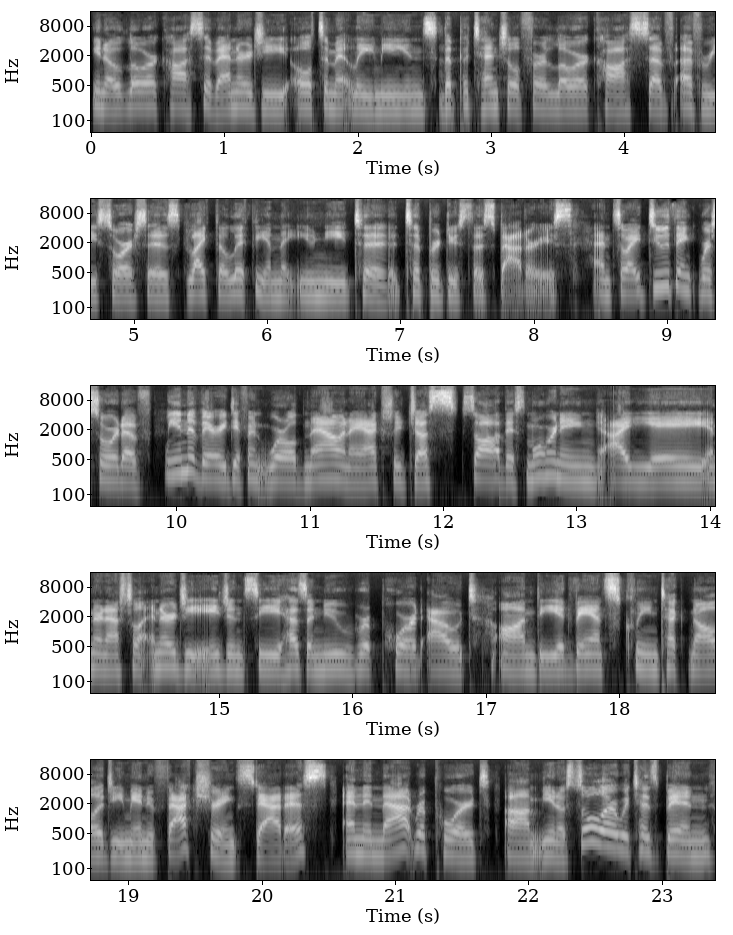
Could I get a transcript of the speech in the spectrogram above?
you know, lower costs of energy ultimately means the potential for lower costs of, of resources like the lithium that you need to to produce those batteries. And so I do think we're sort of in a very different world now. And I actually just saw this morning IEA, International Energy Agency, has a new report out on the advanced clean technology manufacturing status. And in that report, um, you know, solar, which has been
